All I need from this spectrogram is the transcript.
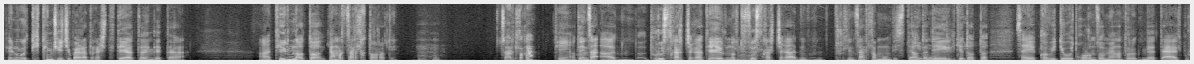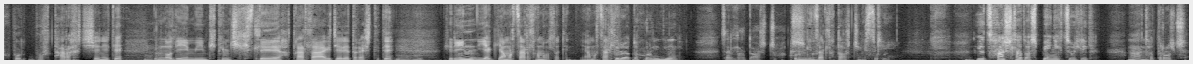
Тэр нөгөө титгэмж гэж байгаад байгаа шүү дээ. Одоо ингээд а тэр нь одоо ямар зарлагтай ороод байна. Зарлага Тий. Одоо энэ за- а, төрөөс л гарч байгаа тий. Ер нь бол төсөөс л гарч байгаа нэг төрлийн зарлага мөн биз дээ. Одоо Тийм тий иргэдэд одоо сая ковидын үед 300 мянган төгрөг ингээд айл бүрх бүр- тарах жишээний тий. Ер нь бол ийм ийм тэтгэмж ихслээ хатгаарлаа гэж яриад байгаа шүү дээ тий. Тэгэхээр энэ яг ямар зарлага нь болоод байна? Ямар тэр зарлага? одоо хөрөнгөний зарлагад орж байгаа. Хөрөнгөний зарлагтай орж ийн гэсэн үг. Тэгээд цаашлаад бас би нэг зүйлийг тодруулж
